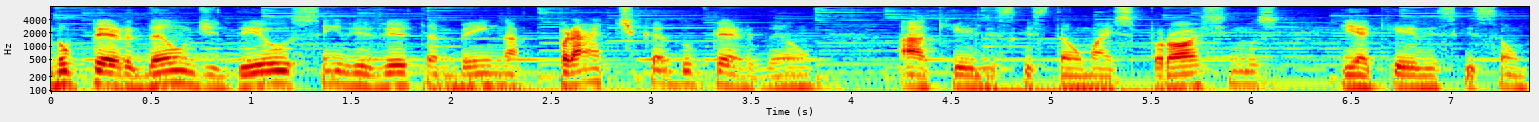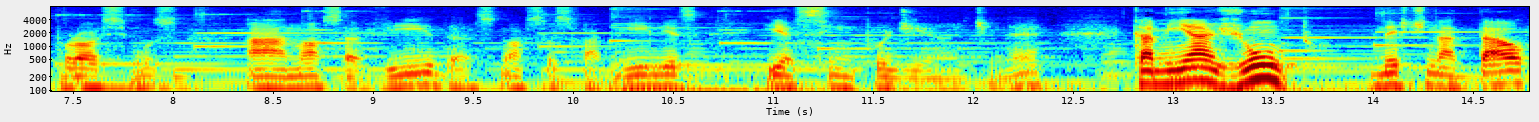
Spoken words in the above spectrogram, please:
no perdão de Deus sem viver também na prática do perdão àqueles que estão mais próximos e aqueles que são próximos à nossa vida, às nossas famílias e assim por diante. Né? Caminhar junto neste Natal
